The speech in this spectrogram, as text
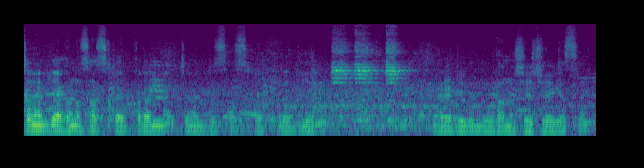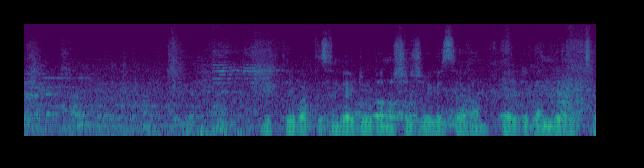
চ্যানেলটি এখনও সাবস্ক্রাইব করেন নাই চ্যানেলটি সাবস্ক্রাইব করে দিয়ে গাড়িটি কিন্তু ওঠানো শেষ হয়ে গেছে। দেখতেই পারতেছেন গাড়িটি ওঠানো শেষ হয়ে গেছে এখন। গাড়িটি বান দেওয়া হচ্ছে।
